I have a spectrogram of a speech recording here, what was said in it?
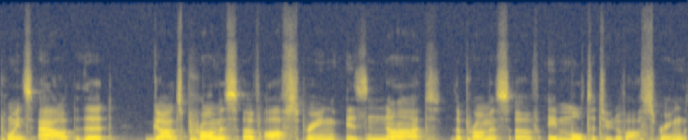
points out that God's promise of offspring is not the promise of a multitude of offspring.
